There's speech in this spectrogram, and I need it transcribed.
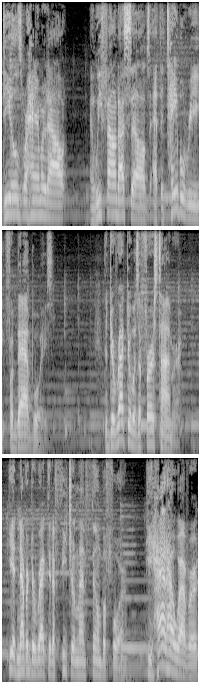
deals were hammered out, and we found ourselves at the table read for Bad Boys. The director was a first timer. He had never directed a feature length film before. He had, however,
